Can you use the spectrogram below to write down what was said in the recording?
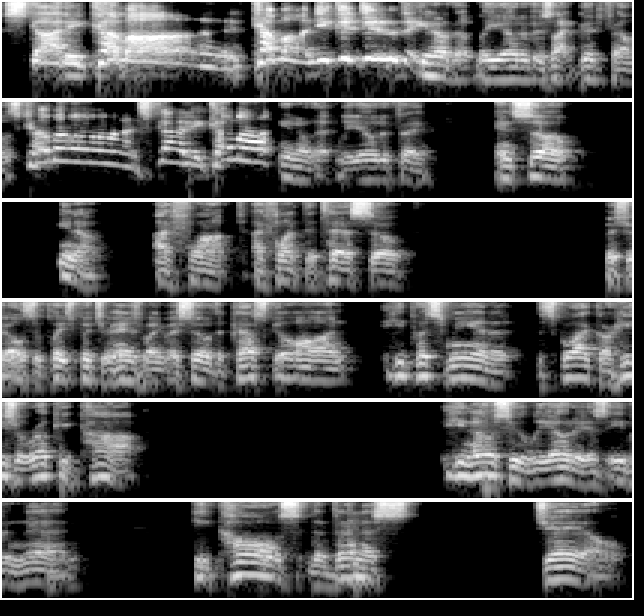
Scotty, come on, come on, you can do that. You know, that Liotta, there's like Goodfellas. Come on, Scotty, come on. You know, that Liotta thing. And so, you know, I flunked. I flunked the test. So Mr. Ellison, please put your hands behind my So the cuffs go on. He puts me in a the squad car. He's a rookie cop. He knows who Liotta is even then he calls the Venice jail,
